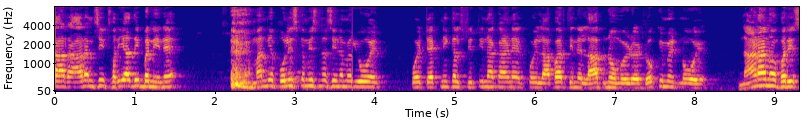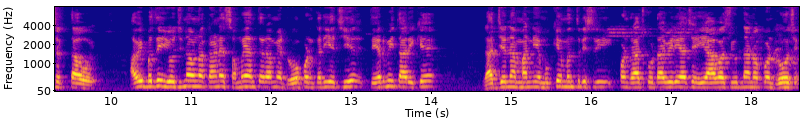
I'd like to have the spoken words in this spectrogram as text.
આરએમસી ફરિયાદી બનીને માન્ય પોલીસ કમિશનરશ્રીને મળ્યું હોય, કોઈ ટેકનિકલ સ્થિતિના કારણે કોઈ લાભાર્થીને લાભ ન મળ્યો હોય ડોક્યુમેન્ટ ન હોય નાણાં ન ભરી શકતા હોય, આવી બધી યોજનાઓના કારણે સમયાંતરે અમે ડ્રો પણ કરીએ છીએ. તેરમી તારીખે રાજ્યના માન્ય મુખ્યમંત્રી શ્રી પણ રાજકોટ આવી રહ્યા છે. એ આવાસ યોજનાનો પણ ડ્રો છે.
